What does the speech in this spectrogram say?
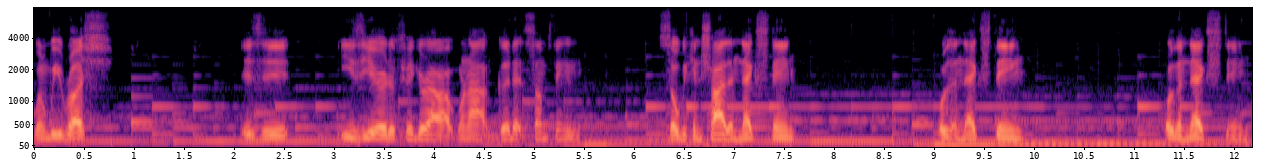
When we rush, is it easier to figure out we're not good at something so we can try the next thing or the next thing or the next thing?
